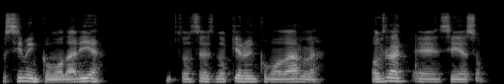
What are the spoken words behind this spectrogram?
pues sí me incomodaría. Entonces no quiero incomodarla. Oxlack, eh, sí, eso.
